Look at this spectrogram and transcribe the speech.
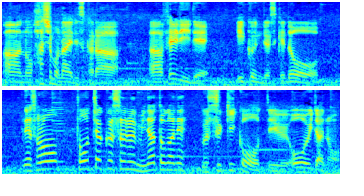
あの橋もないですからあフェリーで行くんですけど。でその到着する港がね臼杵港っていう大分の、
